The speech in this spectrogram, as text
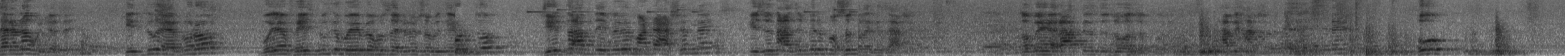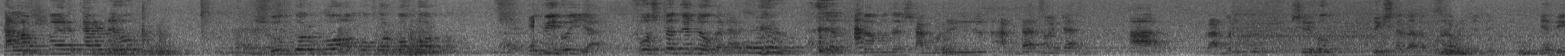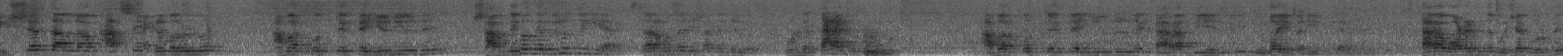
Sir না বুঝে নাই কিন্তু এরপরও বইয়া ফেসবুকে বইয়ে হোসেনের ছবি দিয়ে। করতো যেহেতু আপনি এইভাবে মাঠে আসেন নাই এই জন্য আজিমের পছন্দ আমাদের কাছে আসেন তবে হ্যাঁ রাত্রে তো যোগাযোগ করে। আমি হাসি হোক কালাম্বের কারণে হোক সুকর্ম অপকর্ম কর্ম। কপি হইয়া পোস্টের জন্য ওখানে আমাদের সাংগঠনিক আটটা নয়টা আর ব্রাহ্মণ সে হোক রিক্সা চালক যে রিক্সা চালক আছে এক নম্বর হলো আমার প্রত্যেকটা ইউনিয়নে সামনে লোকের বিরুদ্ধে গিয়া যারা হোসেনের সাথে দিল বললে তারা কিন্তু আবার প্রত্যেকটা ইউনিয়নে কারা বিএনপি তারা ওয়ার্ডের সাথে বৈশাখ করবে।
